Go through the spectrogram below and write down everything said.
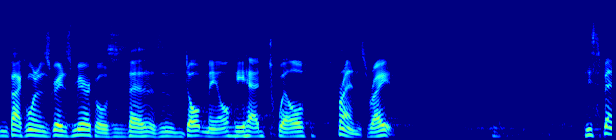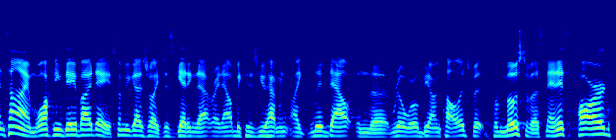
In fact, one of his greatest miracles is that as an adult male, he had 12 friends, right? He spent time walking day by day. Some of you guys are like just getting that right now because you haven't like lived out in the real world beyond college. But for most of us, man, it's hard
